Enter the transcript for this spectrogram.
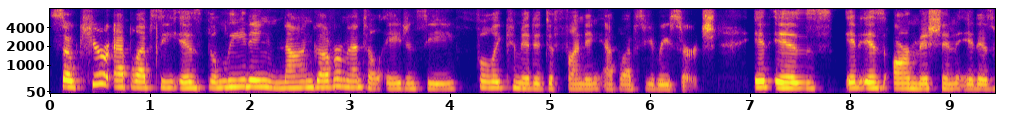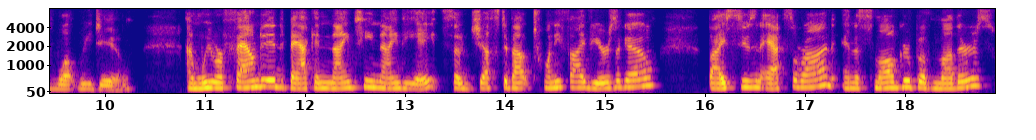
So, Cure Epilepsy is the leading non governmental agency fully committed to funding epilepsy research. It is, it is our mission, it is what we do. And we were founded back in 1998, so just about 25 years ago, by Susan Axelrod and a small group of mothers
